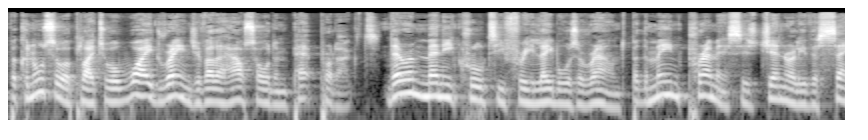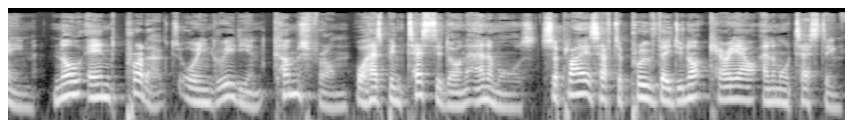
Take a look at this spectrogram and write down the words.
but can also apply to a wide range of other household and pet products. There are many cruelty free labels around, but the main premise is generally the same no end product or ingredient comes from or has been tested on animals. Suppliers have to prove they do not carry out animal testing,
